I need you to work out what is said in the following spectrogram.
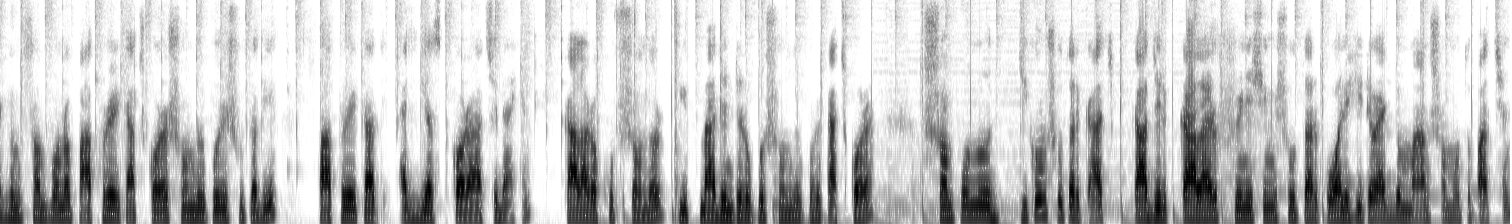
একদম সম্পূর্ণ পাথরের কাজ করা, সুন্দর করে সুতা দিয়ে পাথরের কাজ অ্যাডজাস্ট করা আছে, দেখেন। কালারও খুব সুন্দর ডিপ ম্যাজেন্টের উপর সুন্দর করে কাজ করা। সম্পূর্ণ চিকন সুতার কাজ, কাজের কালার ফিনিশিং সুতার কোয়ালিটিটাও একদম মানসম্মত পাচ্ছেন।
